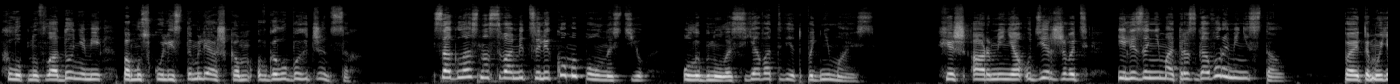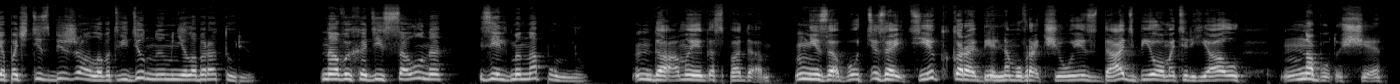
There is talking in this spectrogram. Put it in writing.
хлопнув ладонями по мускулистым ляжкам в голубых джинсах. «Согласна с вами целиком и полностью», — улыбнулась я в ответ, поднимаясь. Хешар меня удерживать или занимать разговорами не стал, поэтому я почти сбежала в отведенную мне лабораторию. На выходе из салона Зельдман напомнил. «Дамы и господа, не забудьте зайти к корабельному врачу и сдать биоматериал на будущее».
